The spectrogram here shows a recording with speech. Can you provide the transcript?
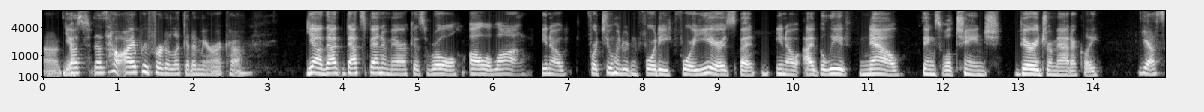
Uh, Yes. that's, that's how I prefer to look at America. Yeah, that that's been America's role all along, you know, for 244 years, but you know, I believe now things will change very dramatically. Yes.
